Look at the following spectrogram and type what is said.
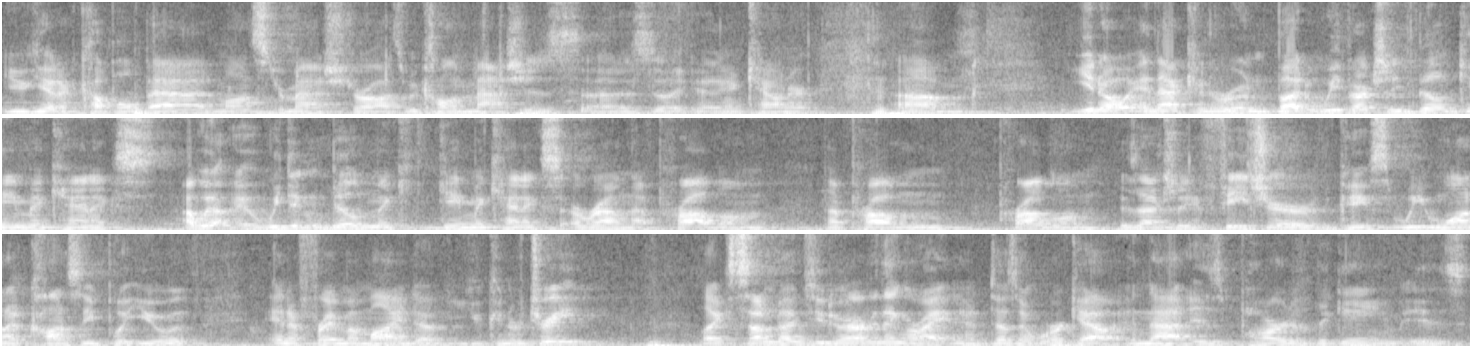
you get a couple bad monster mash draws. We call them mashes. Uh, it's like an encounter. Um, you know, and that can ruin. But we've actually built game mechanics. We, we didn't build me- game mechanics around that problem. That problem problem is actually a feature because we want to constantly put you in a frame of mind of you can retreat. Like sometimes you do everything right and it doesn't work out, and that is part of the game is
